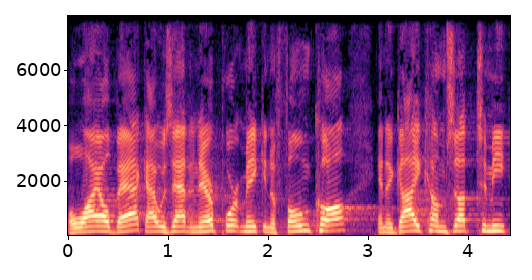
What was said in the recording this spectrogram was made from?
a while back. I was at an airport making a phone call, and a guy comes up to me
